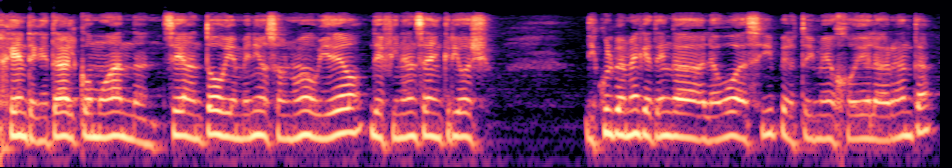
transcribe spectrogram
gente, ¿qué tal? ¿Cómo andan? Sean todos bienvenidos a un nuevo video de Finanzas en Criollo. Discúlpenme que tenga la voz así, pero estoy medio jodido la garganta.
